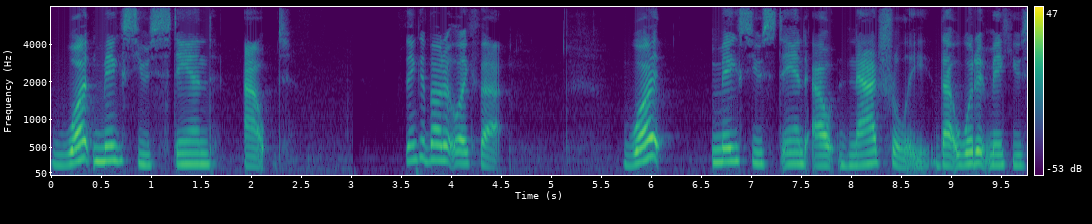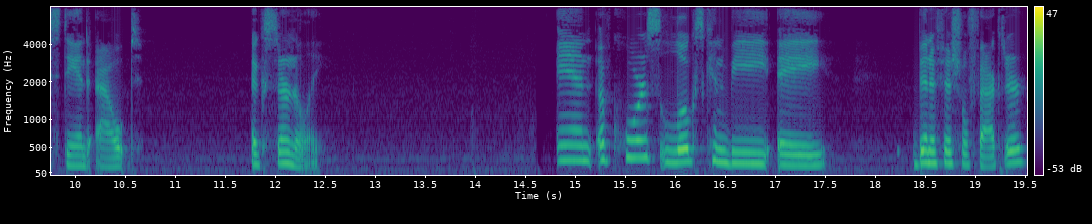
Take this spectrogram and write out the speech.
What makes you stand out? Think about it like that. What makes you stand out naturally that wouldn't make you stand out externally? And of course, looks can be a beneficial factor.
